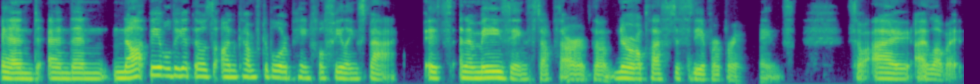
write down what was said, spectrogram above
and and then not be able to get those uncomfortable or painful feelings back. It's an amazing stuff, our the neuroplasticity of our brains. So I I love it.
